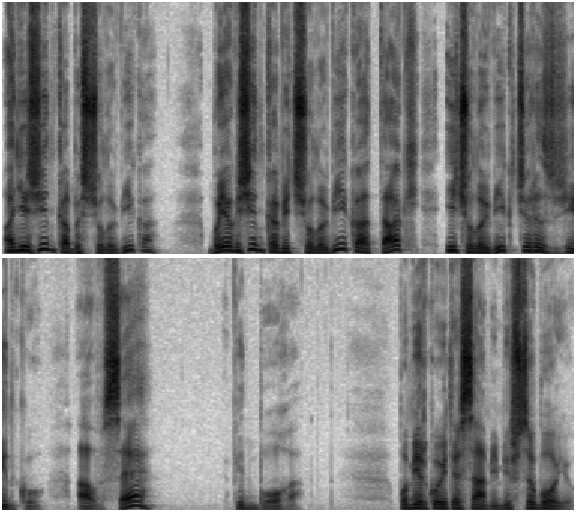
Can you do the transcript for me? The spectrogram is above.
ані жінка без чоловіка, бо як жінка від чоловіка, так і чоловік через жінку, а все від Бога. Поміркуйте самі між собою,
